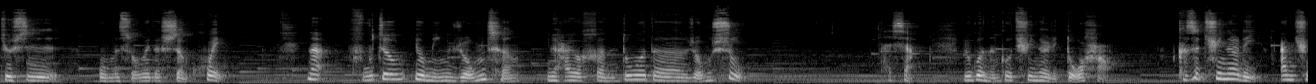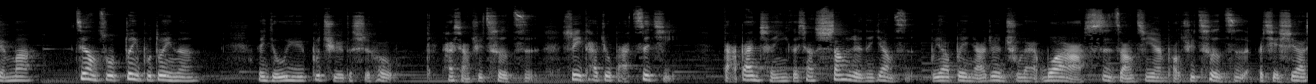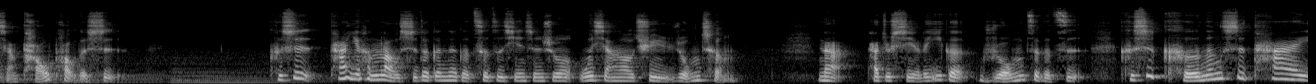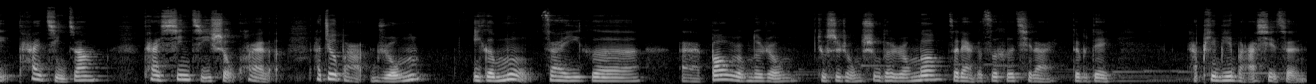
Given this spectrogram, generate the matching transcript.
就是我们所谓的省会。那福州又名榕城，因为还有很多的榕树。他想，如果能够去那里多好。可是去那里安全吗？这样做对不对呢？那犹豫不决的时候，他想去测字，所以他就把自己。打扮成一个像商人的样子，不要被人家认出来。哇，市长竟然跑去测字，而且是要想逃跑的事。可是他也很老实的跟那个测字先生说：“我想要去榕城。”那他就写了一个“榕”这个字。可是可能是太太紧张、太心急手快了，他就把“榕”一个木在一个。哎，包容的容就是榕树的榕喽，这两个字合起来，对不对？他偏偏把它写成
